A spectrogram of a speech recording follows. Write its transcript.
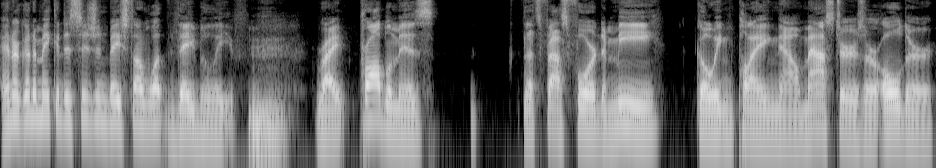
and are going to make a decision based on what they believe, mm-hmm. right? Problem is, let's fast forward to me going playing now masters or older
